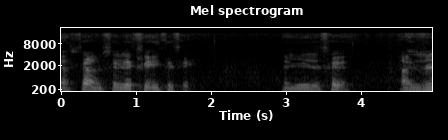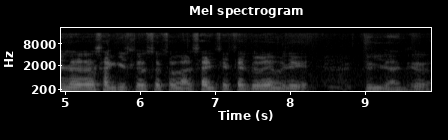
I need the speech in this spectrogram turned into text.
असं आमचं लक्ष एकच आहे. म्हणजे जसं अर्जुनाला सांगितलं होतं तो माणसांच्या डोळ्यामध्ये तुम्ही ध्यान ठेवा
